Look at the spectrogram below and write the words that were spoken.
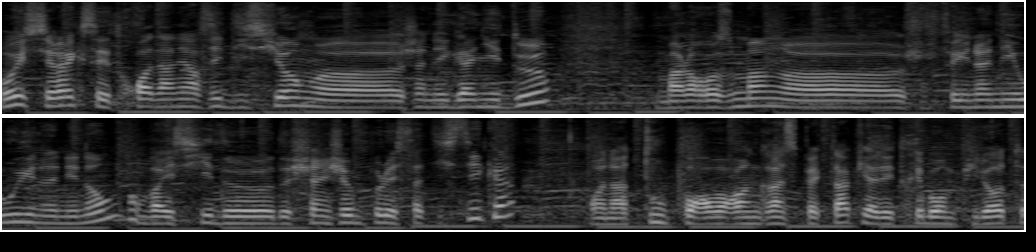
Oui, c'est vrai que ces trois dernières éditions, euh, j'en ai gagné deux. Malheureusement, euh, je fais une année oui, une année non. On va essayer de, changer un peu les statistiques. On a tout pour avoir un grand spectacle. Il y a des très bons pilotes.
